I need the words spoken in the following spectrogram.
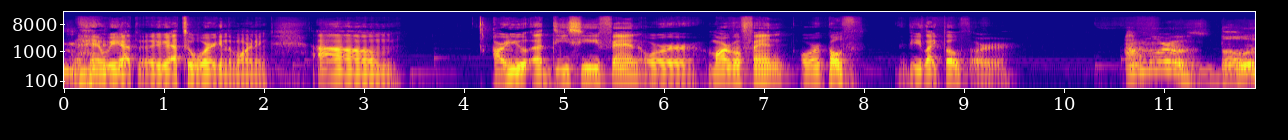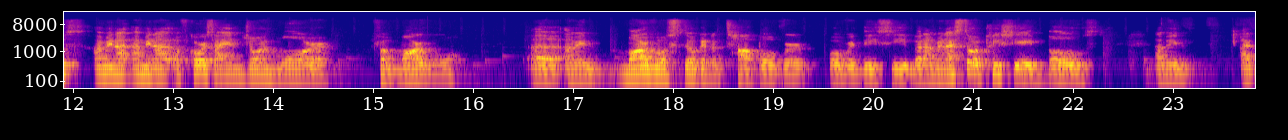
and we got we got to work in the morning. Um, are you a DC fan or Marvel fan or both? Do you like both or? I'm more of both. I mean, I, I mean, I, of course, I enjoy more from Marvel. Uh, I mean, Marvel's still gonna top over over DC, but I mean, I still appreciate both. I mean, I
